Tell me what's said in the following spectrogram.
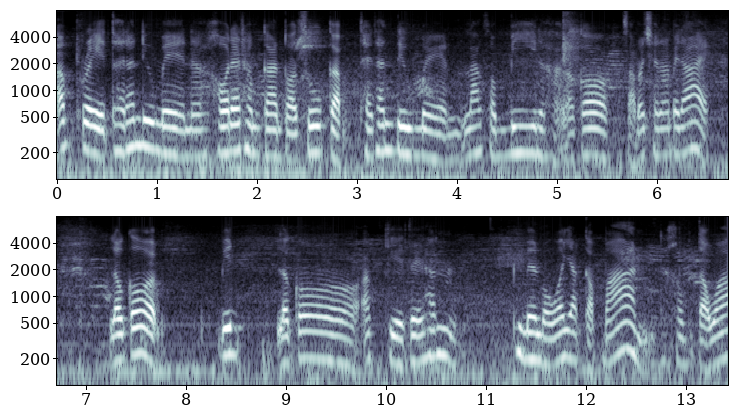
อัปเกรดไททันดิวแมนนะเขาได้ทำการต่อสู้กับไททันดิวแมนล่างซอมบี้นะคะแล้วก็สามารถชนะไปได้ แล้วก็วิดแล้วก็อัปเกรดไททันพี่แมนบอกว่าอยากกลับบ้านนะครับแต่ว่า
